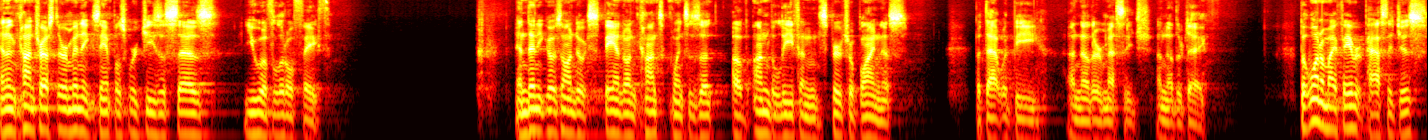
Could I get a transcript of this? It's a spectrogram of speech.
And in contrast, there are many examples where Jesus says, You have little faith. And then he goes on to expand on consequences of, of unbelief and spiritual blindness. But that would be another message, another day. But one of my favorite passages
